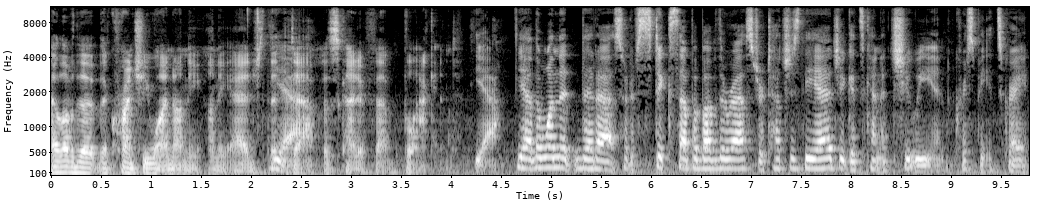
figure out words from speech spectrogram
I love the, the crunchy one on the on the edge that Yeah. uh, was kind of uh, blackened. Yeah, yeah, the one that that uh, sort of sticks up above the rest or touches the edge, it gets kind of chewy and crispy. It's great.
